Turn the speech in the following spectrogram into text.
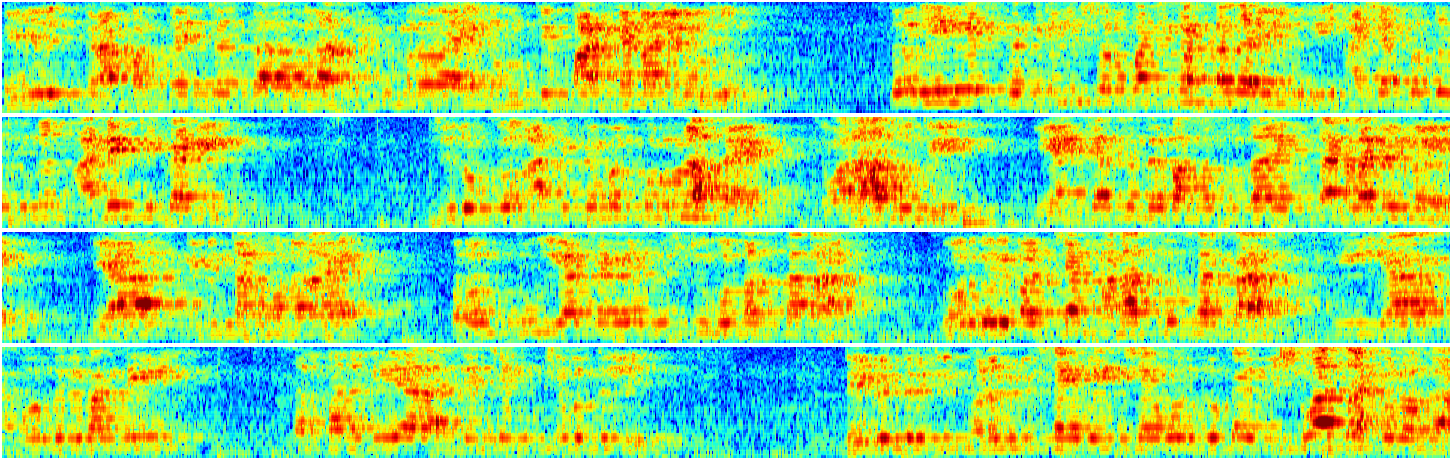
हे ग्रामपंचायतच्या स्तरावर अतिक्रमण आहे म्हणून ते पाडण्यात आलेलं होतं. तर ही एक प्रतिनिधी स्वरूपाची घटना झालेली होती. अशा पद्धतीनं अनेक ठिकाणी जी लोक अतिक्रमण करून राहत आहेत किंवा राहत होते यांच्या संदर्भातला सुद्धा एक चांगला निर्णय या निमित्तानं होणार आहे. परंतु या सगळ्या गोष्टी होत असताना गोरगरिबांच्या मनातलं सरकार की या गोरगरिबांनी सन्माननीय राज्याचे मुख्यमंत्री देवेंद्रजी फडणवीस साहेब यांच्यावर जो काही विश्वास दाखवला होता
